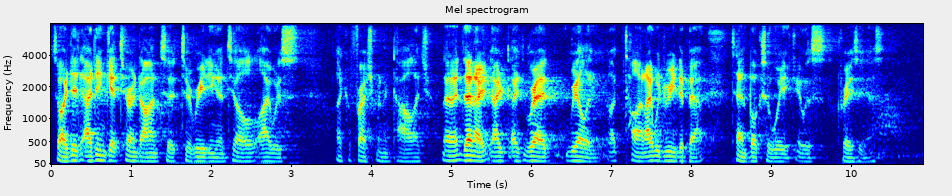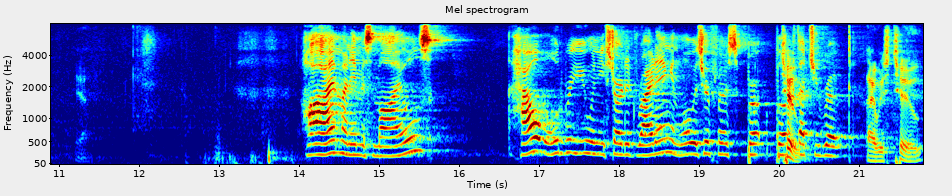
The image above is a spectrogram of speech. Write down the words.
So I didn't I didn't get turned on to, to reading until I was like a freshman in college. Then, then I, I, I read really a ton. I would read about ten books a week. It was craziness. Yeah. Hi, my name is Miles. How old were you when you started writing, and what was your first bu- book Two. that you wrote? I was two.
